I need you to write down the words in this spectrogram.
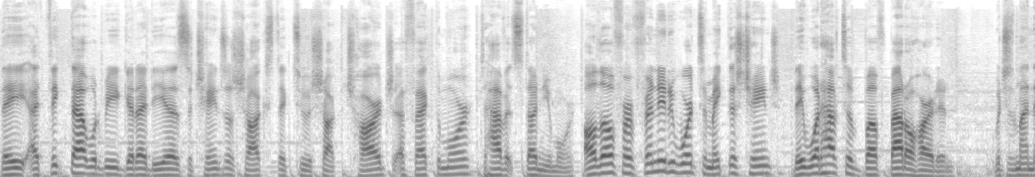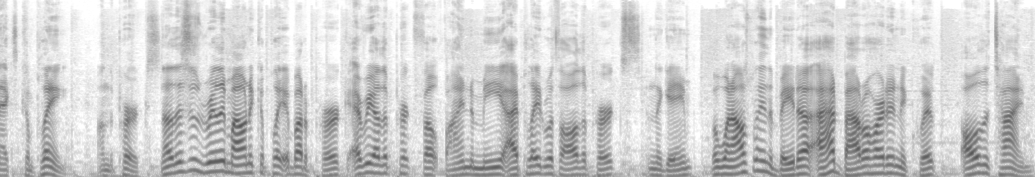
They, I think that would be a good idea is to change the shock stick to a shock charge effect more to have it stun you more. Although for Infinity Ward to make this change, they would have to buff Battle Harden, which is my next complaint on the perks. Now, this is really my only complaint about a perk. Every other perk felt fine to me. I played with all the perks in the game. But when I was playing the beta, I had Battle Harden equipped all the time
